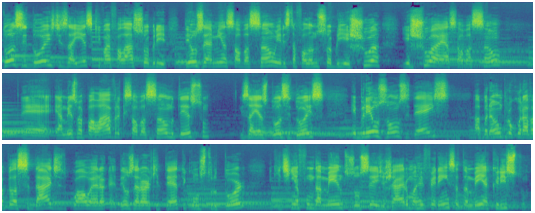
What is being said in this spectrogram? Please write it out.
12, 2 de Isaías, que vai falar sobre Deus é a minha salvação, e ele está falando sobre Yeshua. Yeshua é a salvação, é, é a mesma palavra que salvação no texto. Isaías 12, 2. Hebreus 11, 10 Abraão procurava pela cidade do qual era, Deus era arquiteto e construtor e que tinha fundamentos, ou seja, já era uma referência também a Cristo.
